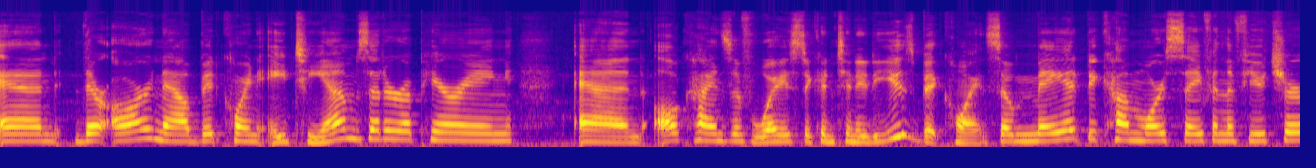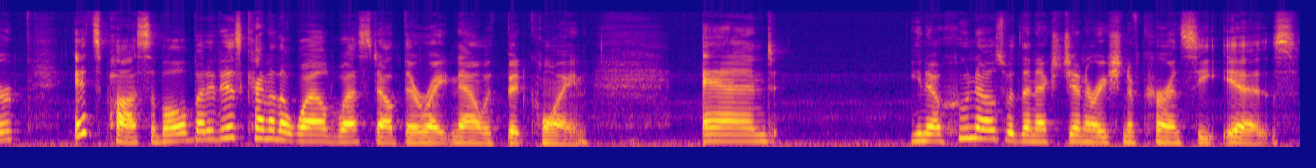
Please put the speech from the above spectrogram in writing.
And there are now Bitcoin ATMs that are appearing and all kinds of ways to continue to use Bitcoin. So, may it become more safe in the future? It's possible, but it is kind of the Wild West out there right now with Bitcoin. And, you know, who knows what the next generation of currency is?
